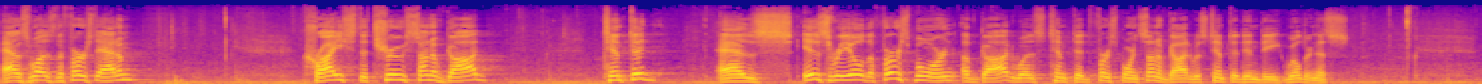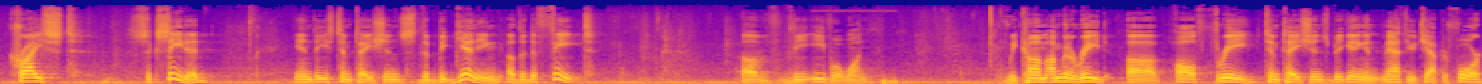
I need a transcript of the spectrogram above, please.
as was the first Adam. Christ, the true Son of God, tempted as Israel, the firstborn of God, was tempted, firstborn Son of God, was tempted in the wilderness. Christ succeeded in these temptations, the beginning of the defeat of the evil one. We come, I'm going to read uh, all three temptations beginning in Matthew chapter 4,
